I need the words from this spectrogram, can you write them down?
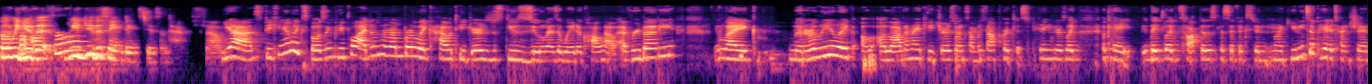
But we But do the we do the same things too sometimes. So yeah, speaking of exposing people, I just remember like how teachers just use Zoom as a way to call out everybody. Like literally like a, a lot of my teachers when somebody's not participating there's like okay they like talk to the specific student and like you need to pay attention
